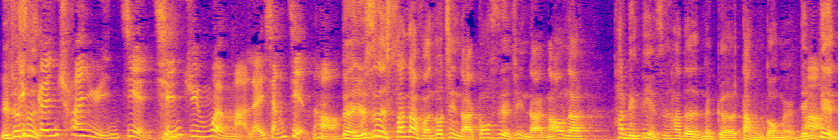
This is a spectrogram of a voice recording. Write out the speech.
也就是一根穿云箭，千军万马来相见哈。对，也就是三大法人都进来，公司也进来，然后呢？它联电也是它的那个大股东哎，联电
